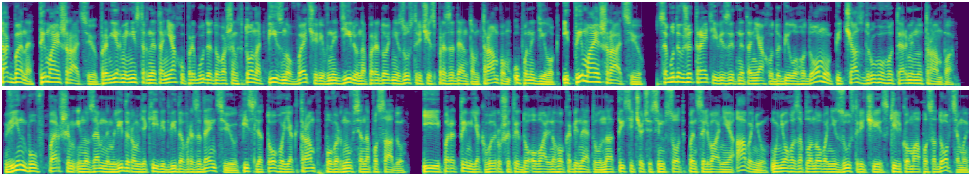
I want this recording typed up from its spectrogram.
Так, Бене, ти маєш рацію. Прем'єр-міністр Нетаньяху прибуде до Вашингтона пізно ввечері в неділю напередодні зустрічі з президентом Трампом у понеділок. І ти маєш рацію. Це буде вже третій візит Нетаньяху до Білого Дому під час другого терміну Трампа. Він був першим іноземним лідером, який відвідав резиденцію після того, як Трамп повернувся на посаду. І перед тим як вирушити до овального кабінету на 1700 Пенсильванія Авеню, у нього заплановані зустрічі з кількома посадовцями,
